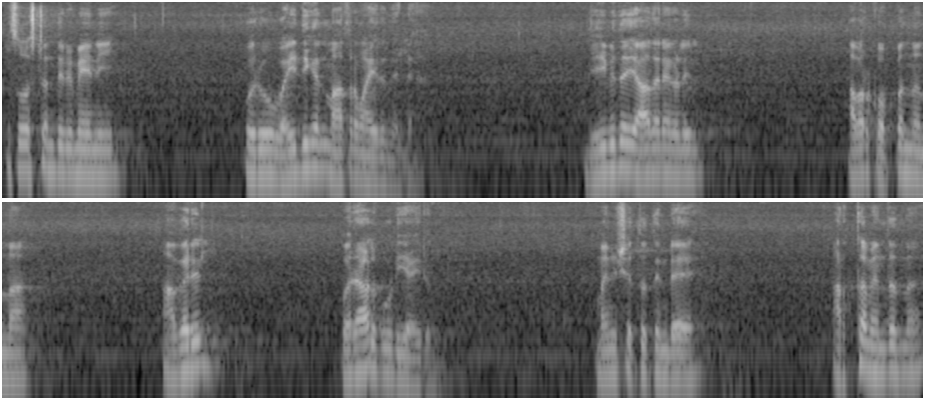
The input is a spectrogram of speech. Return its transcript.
ക്രിസോസ്റ്റൻ തിരുമേനി ഒരു വൈദികൻ മാത്രമായിരുന്നില്ല. ജീവിതയാതനകളിൽ അവർക്കൊപ്പം നിന്ന അവരിൽ ഒരാൾ കൂടിയായിരുന്നു. മനുഷ്യത്വത്തിന്റെ അർത്ഥമെന്തെന്ന്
